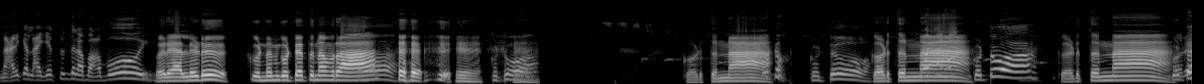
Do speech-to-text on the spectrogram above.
నాడిక లాగెత్తుందిరా బాబోయ్. ఒరే అల్లుడు కుండను కొట్టేస్తున్నాం రా కొట్టువా కొడుతున్నా. కొట్టు. కొడుతున్నా. కొడుతున్నా. కొట్టే.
